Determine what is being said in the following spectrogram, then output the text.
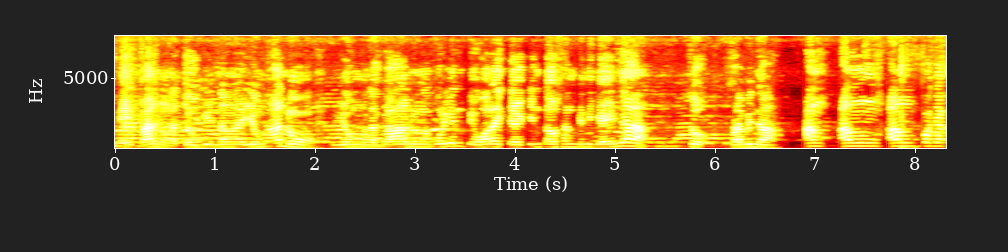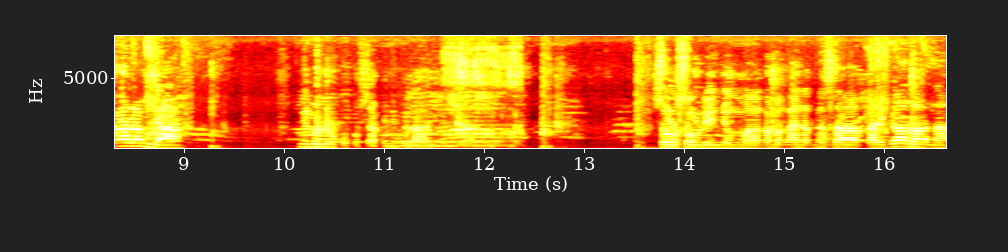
Eh, paano, natsugi na nga yung ano, yung nag-ano ng kuryente, waray, 13,000 binigay niya. So, sabi niya, ang, ang, ang pagkakalam niya, niluloko ko siya, pinipilahan ko siya. Sol-sol din yung mga kamag-anak na sa Karigara na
